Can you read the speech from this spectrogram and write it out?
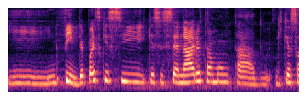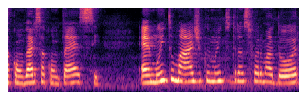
E, enfim, depois que esse, que esse cenário está montado e que essa conversa acontece, é muito mágico e muito transformador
